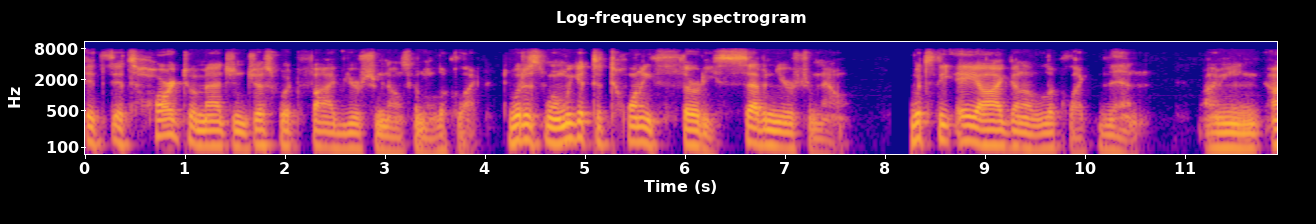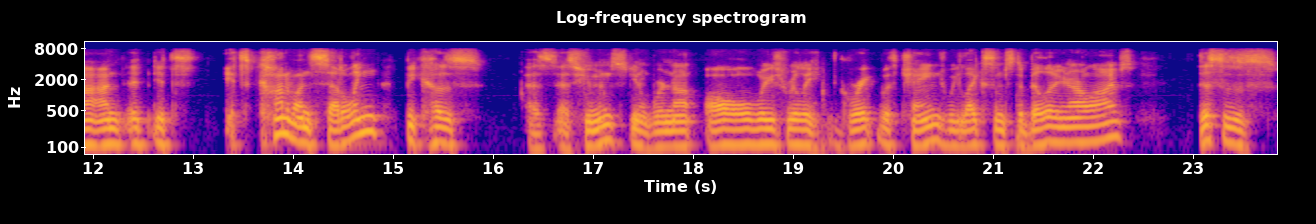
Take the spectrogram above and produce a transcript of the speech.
It's it's hard to imagine just what five years from now is going to look like. What is when we get to 2030, seven years from now? What's the AI going to look like then? I mean, it, it's it's kind of unsettling because as as humans, you know, we're not always really great with change. We like some stability in our lives. This is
